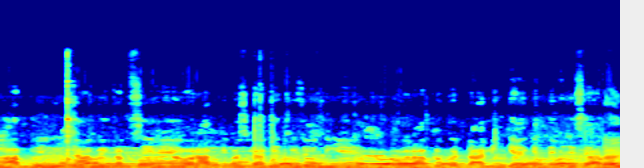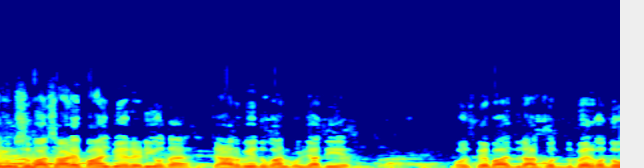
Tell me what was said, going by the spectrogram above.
आप यहाँ पे कब से हैं और आपके पास क्या क्या चीज़ें होती हैं और आप लोग का टाइमिंग क्या है? कितने बजे से आप टाइमिंग सुबह साढ़े पाँच बजे रेडी होता है चार बजे दुकान खुल जाती है और उसके बाद रात को दोपहर को दो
